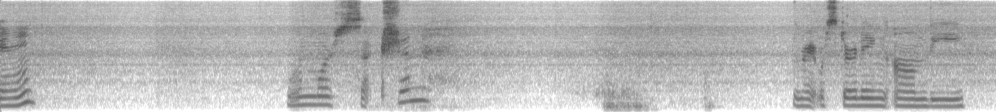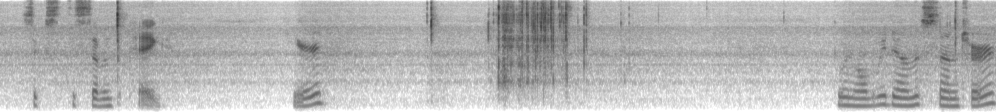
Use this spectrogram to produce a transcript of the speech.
Okay. One more section. Alright, we're starting on the sixth to seventh peg here. Going all the way down the center.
